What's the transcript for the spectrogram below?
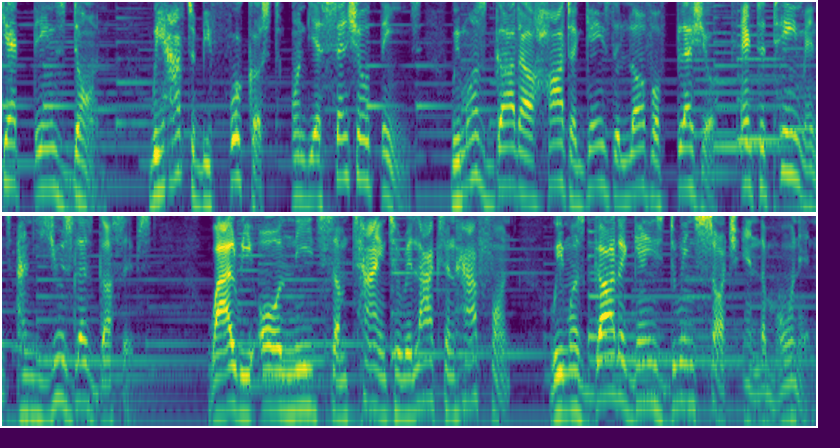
get things done. We have to be focused on the essential things. We must guard our heart against the love of pleasure, entertainment, and useless gossips. While we all need some time to relax and have fun, we must guard against doing such in the morning.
